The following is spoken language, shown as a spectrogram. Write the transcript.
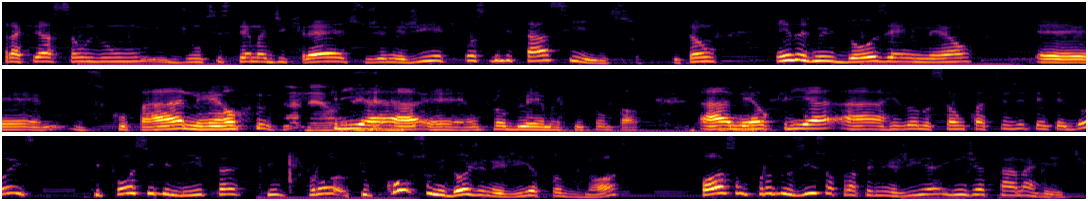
para a criação de um, de um sistema de crédito de energia que possibilitasse isso. Então, em 2012, a Enel, é, desculpa, a ANEL, Anel. cria é, um problema aqui em São Paulo. A ANEL cria a resolução 482, que possibilita que o, pro, que o consumidor de energia, todos nós, possam produzir sua própria energia e injetar na rede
